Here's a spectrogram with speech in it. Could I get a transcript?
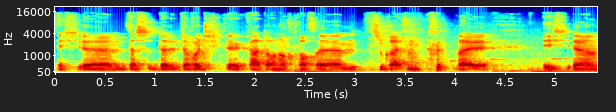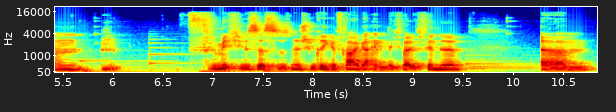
Ich, äh, das, da, da wollte ich äh, gerade auch noch drauf ähm, zugreifen, weil ich, ähm, für mich ist das eine schwierige Frage eigentlich, weil ich finde, ähm,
